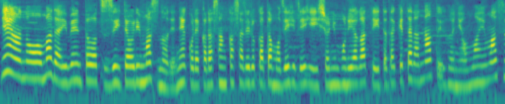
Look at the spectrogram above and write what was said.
ね、あの、まだイベントは続いておりますのでね、これから参加される方もぜひぜひ一緒に盛り上がっていただけたらなというふうに思います。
